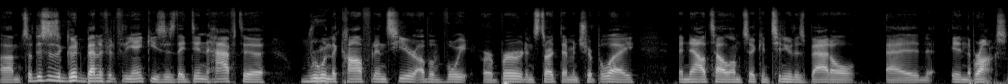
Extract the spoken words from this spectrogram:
Um, so this is a good benefit for the Yankees is they didn't have to ruin the confidence here of a Voit or a Bird and start them in AAA, and now tell them to continue this battle and in the Bronx.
